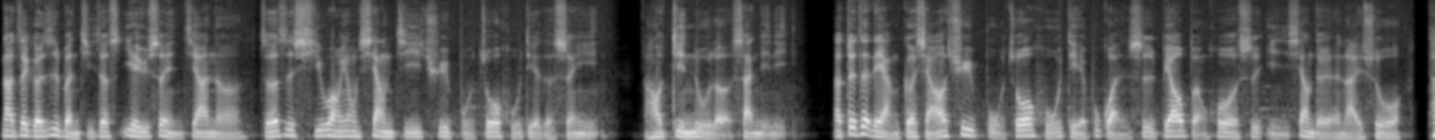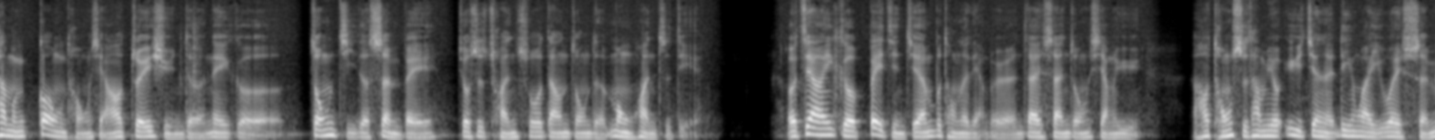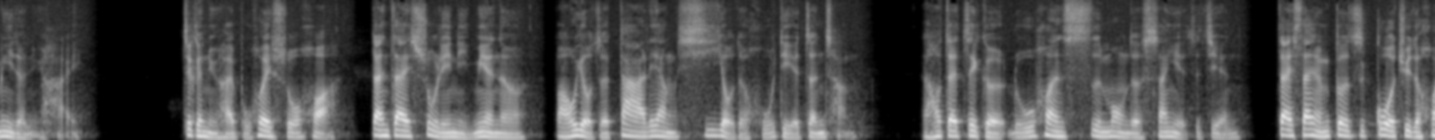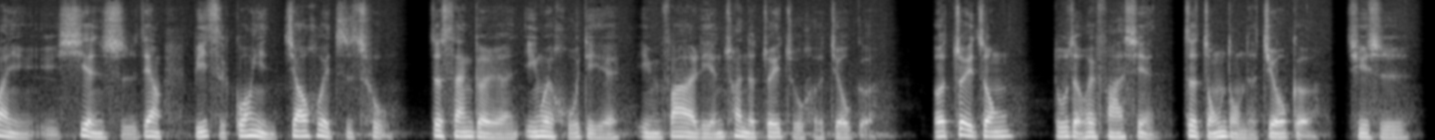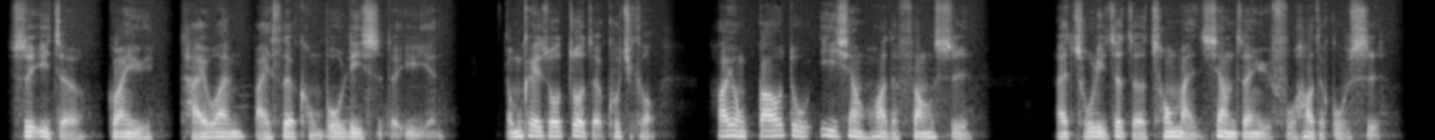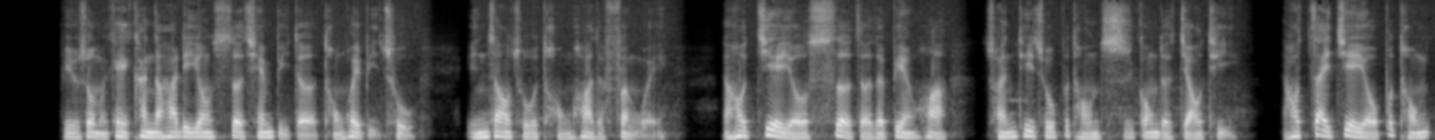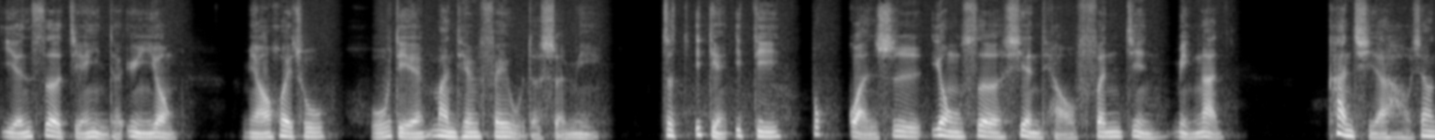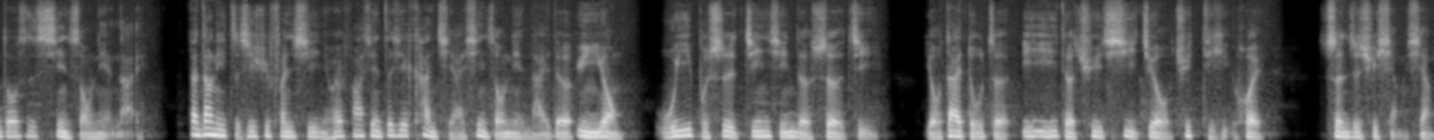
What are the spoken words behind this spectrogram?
那这个日本籍的业余摄影家呢，则是希望用相机去捕捉蝴蝶的身影，然后进入了山林里。那对这两个想要去捕捉蝴蝶，不管是标本或是影像的人来说，他们共同想要追寻的那个终极的圣杯，就是传说当中的梦幻之蝶。而这样一个背景截然不同的两个人在山中相遇，然后同时他们又遇见了另外一位神秘的女孩。这个女孩不会说话，但在树林里面呢，保有着大量稀有的蝴蝶珍藏。然后在这个如幻似梦的山野之间，在三人各自过去的幻影与现实这样彼此光影交汇之处，这三个人因为蝴蝶引发了连串的追逐和纠葛，而最终读者会发现，这种种的纠葛其实是一则关于。台湾白色恐怖历史的预言，我们可以说，作者 Kuchiko 他用高度意象化的方式来处理这则充满象征与符号的故事。比如说，我们可以看到他利用色铅笔的同绘笔触，营造出童话的氛围，然后借由色泽的变化，传递出不同时空的交替，然后再借由不同颜色剪影的运用。描绘出蝴蝶漫天飞舞的神秘，这一点一滴，不管是用色、线条、分镜、明暗，看起来好像都是信手拈来。但当你仔细去分析，你会发现这些看起来信手拈来的运用，无一不是精心的设计，有待读者一一的去细究、去体会，甚至去想象。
